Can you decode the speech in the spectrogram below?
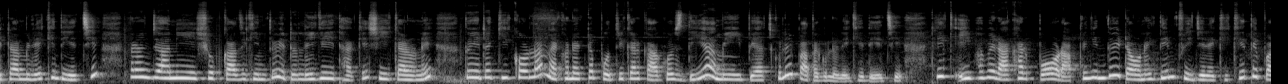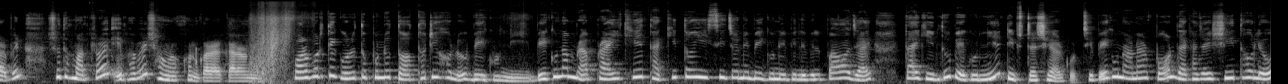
এটা আমি রেখে দিয়েছি। কারণ জানি এইসব কাজে কিন্তু এটা লেগেই থাকে সেই কারণে। তো এটা কি করলাম? এখন একটা পত্রিকার কাগজ দিয়ে আমি এই পেঁয়াজগুলির পাতাগুলো রেখে দিয়েছি। ঠিক এইভাবে রাখার পর আপনি কিন্তু এটা অনেক দিন ফ্রিজে রেখে খেতে পারবেন। শুধুমাত্র এভাবে সংরক্ষণ করার কারণে। পরবর্তী গুরুত্বপূর্ণ তথ্যটি হলো বেগুন নিয়ে। বেগুন আমরা প্রায়ই খেয়ে থাকি, তো এই সিজনে বেগুন অ্যাভেলেবেল পাওয়া যায়, তাই কিন্তু বেগুন নিয়ে টিপসটা শেয়ার করছি। বেগুন আনার পর দেখা যায় শীত হলেও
